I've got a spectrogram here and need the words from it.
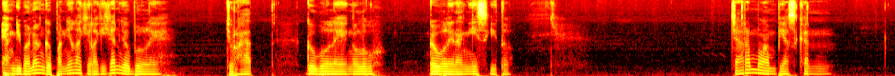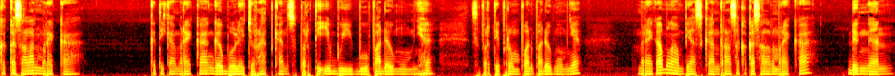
yang di mana anggapannya laki-laki kan gak boleh curhat, gak boleh ngeluh, gak boleh nangis gitu cara melampiaskan kekesalan mereka ketika mereka nggak boleh curhatkan seperti ibu-ibu pada umumnya, seperti perempuan pada umumnya, mereka melampiaskan rasa kekesalan mereka dengan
